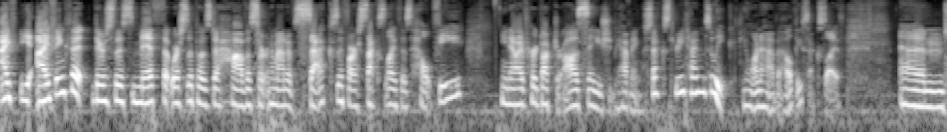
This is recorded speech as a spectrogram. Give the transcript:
I, I think that there's this myth that we're supposed to have a certain amount of sex if our sex life is healthy. You know, I've heard Dr. Oz say you should be having sex three times a week if you want to have a healthy sex life. And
